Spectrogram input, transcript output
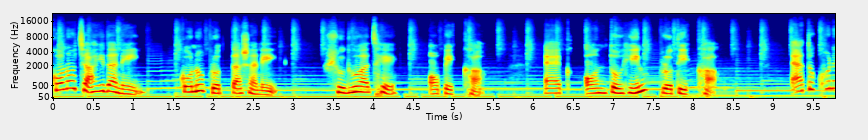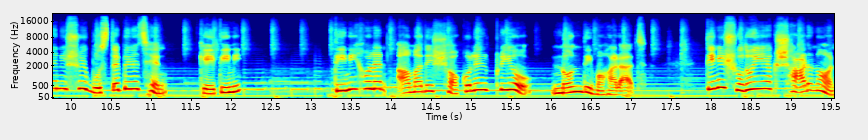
কোনো চাহিদা নেই, কোনো প্রত্যাশা নেই, শুধু আছে অপেক্ষা, এক অন্তহীন প্রতীক্ষা। এতক্ষণে নিশ্চয়ই বুঝতে পেরেছেন কে তিনি? তিনি হলেন আমাদের সকলের প্রিয় নন্দী মহারাজ। তিনি শুধুই এক ষাঁড় নন,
